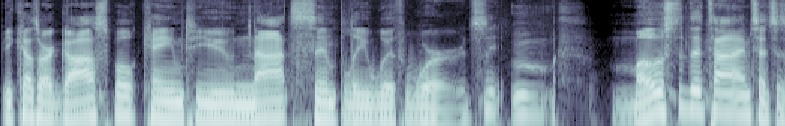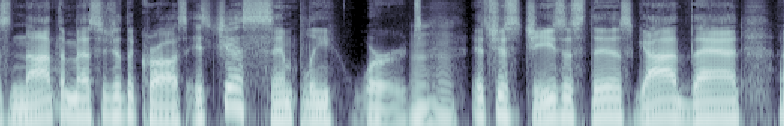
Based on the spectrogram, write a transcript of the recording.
Because our gospel came to you not simply with words. Most of the time, since it's not the message of the cross, it's just simply words. Mm-hmm. It's just Jesus this, God that. Uh,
